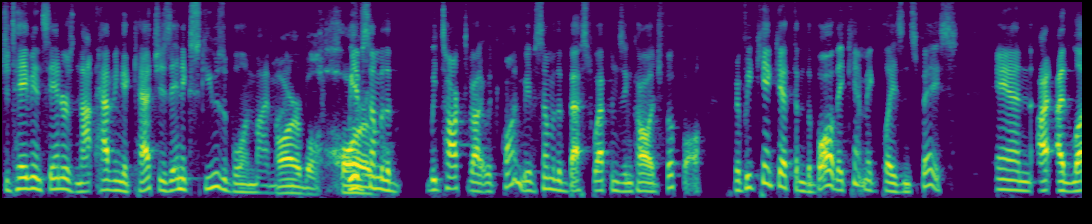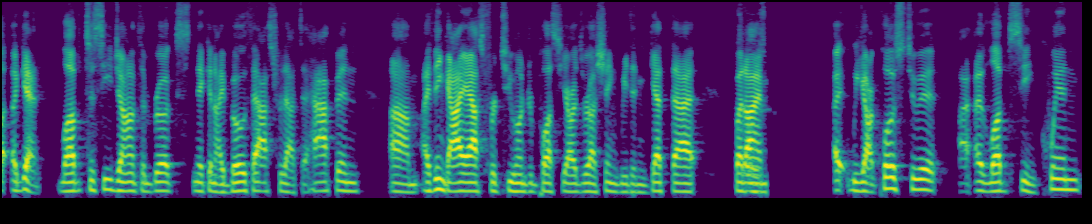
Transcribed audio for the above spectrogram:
Ja'Tavion Sanders not having a catch is inexcusable in my mind. Horrible. Horrible. We have some of the we talked about it with Quan. We have some of the best weapons in college football. But if we can't get them the ball, they can't make plays in space. And I, I love again, love to see Jonathan Brooks. Nick and I both asked for that to happen. Um, I think I asked for 200 plus yards rushing. We didn't get that, but Close. I'm I, we got close to it. I, I loved seeing Quinn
